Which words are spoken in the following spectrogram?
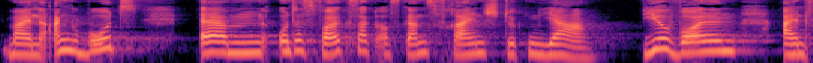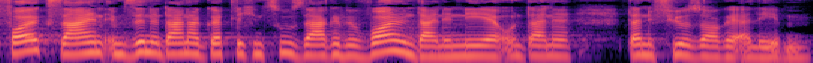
mein Angebot. Ähm, und das Volk sagt aus ganz freien Stücken ja. Wir wollen ein Volk sein im Sinne deiner göttlichen Zusage. Wir wollen deine Nähe und deine, deine Fürsorge erleben.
